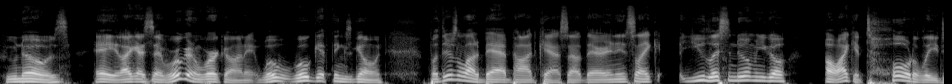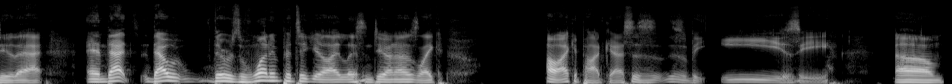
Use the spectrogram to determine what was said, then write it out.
Who knows? hey, like I said, we're gonna work on it. We'll we'll get things going. But there's a lot of bad podcasts out there, and it's like you listen to them and you go, oh, I could totally do that. And that that there was one in particular I listened to, and I was like, oh, I could podcast. This is, this will be easy. Um,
